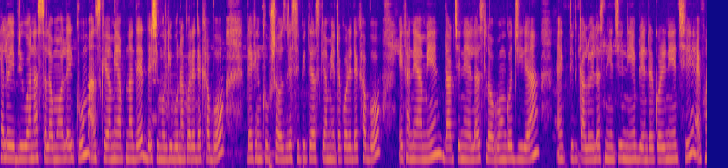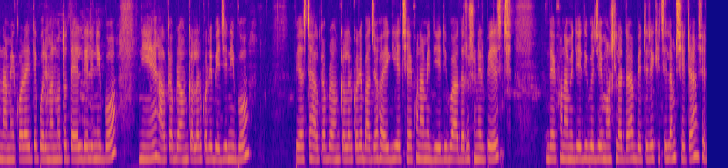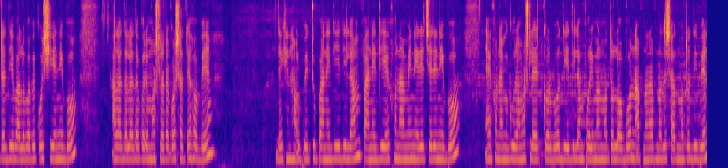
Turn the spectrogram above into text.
Hello everyone আসসালামু আলাইকুম। আজকে আমি আপনাদের দেশি মুরগি বোনা করে দেখাবো। দেখেন খুব সহজ রেসিপিতে আজকে আমি এটা করে দেখাবো। এখানে আমি দারচিনি, এলাচ, লবঙ্গ, জিরা, একটি কালো এলাচ নিয়েছি, নিয়ে ব্লেন্ডার করে নিয়েছি। এখন আমি কড়াইতে পরিমাণ মতো তেল ঢেলে নিব। নিয়ে হালকা ব্রাউন কালার করে বেজে নিব। পেঁয়াজটা হালকা ব্রাউন কালার করে ভাজা হয়ে গিয়েছে। এখন আমি দিয়ে দিব আদা রসুনের পেস্ট দেখুন আমি দিয়ে দিব যে মশলাটা বেটে রেখেছিলাম সেটা সেটা দিয়ে ভালোভাবে কষিয়ে নিব। আলাদা আলাদা করে মশলাটা কষাতে হবে। দেখেন অল্প একটু পানি দিয়ে দিলাম। পানি দিয়ে এখন আমি নেড়ে চেড়ে নিব। এখন আমি গুঁড়া মশলা অ্যাড করব। দিয়ে দিলাম পরিমাণ মতো লবণ। আপনারা আপনাদের স্বাদ মতো দিবেন।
